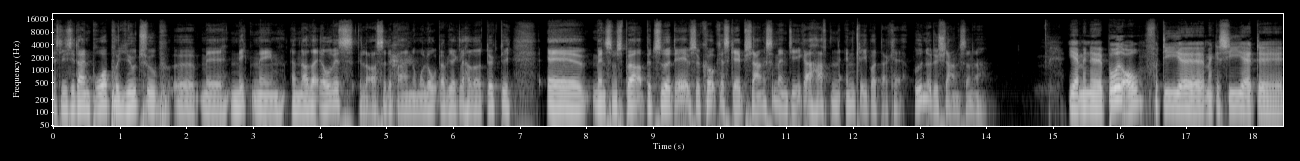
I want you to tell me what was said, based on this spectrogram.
Jeg skal lige sige, der er en bror på YouTube øh, med nickname Another Elvis, eller også er det bare en nomolog, der virkelig har været dygtig, øh, men som spørger, betyder det, at FCK kan skabe chancer, men de ikke har haft en angriber, der kan udnytte chancerne? Jamen, øh, både og, fordi øh, man kan sige, at øh,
